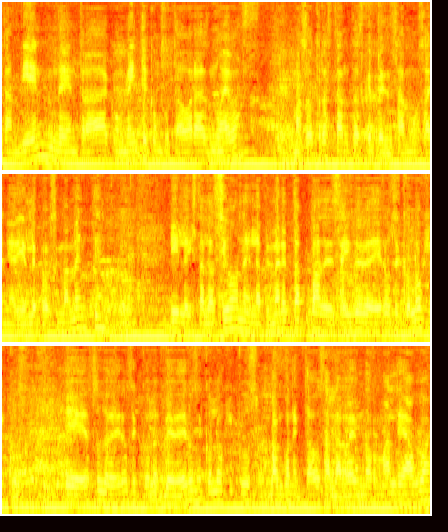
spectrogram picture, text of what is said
también de entrada con 20 computadoras nuevas, más otras tantas que pensamos añadirle próximamente y la instalación en la primera etapa de seis bebederos ecológicos. Eh, estos bebederos, bebederos ecológicos van conectados a la red normal de agua,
